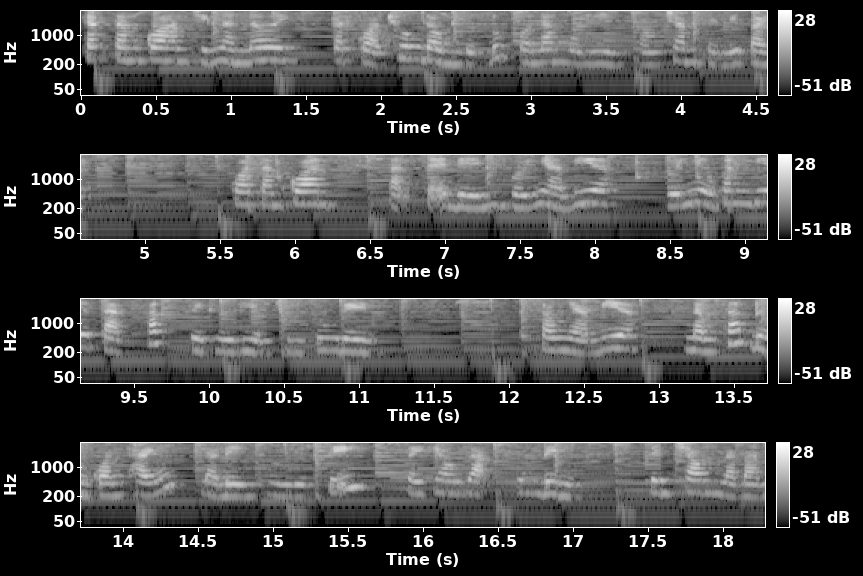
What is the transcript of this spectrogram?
các tam quan chính là nơi đặt quả chuông đồng được đúc vào năm 1677. Qua tam quan, bạn sẽ đến với nhà bia với nhiều văn bia tạc khắc về thời điểm trùng tu đền. Sau nhà bia, nằm sát đường quán thánh là đền thờ liệt sĩ xây theo dạng cung đình, bên trong là bàn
